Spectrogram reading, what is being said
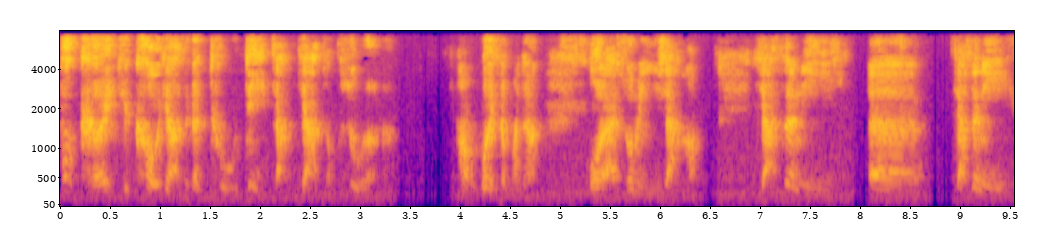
不可以去扣掉这个土地涨价总数额了。好，为什么呢？我来说明一下哈。假设你呃，假设你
